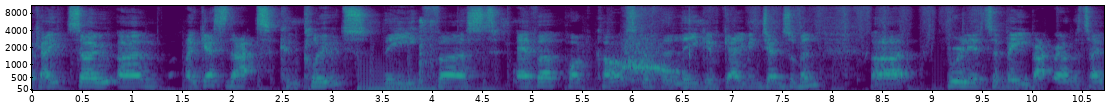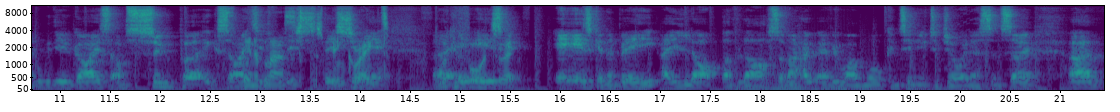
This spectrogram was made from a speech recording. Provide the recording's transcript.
Okay. So um, I guess that concludes the first ever podcast of the League of Gaming Gentlemen. Uh, brilliant to be back round the table with you guys. I'm super excited Been a blast. for this. It's been this great. year. Uh, Looking forward is to it. It is going to be a lot of laughs, and I hope everyone will continue to join us. And so, um,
